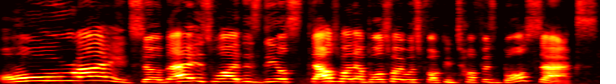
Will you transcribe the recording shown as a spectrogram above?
Alright, so that is why this deal, that was why that boss fight was fucking tough as ball sacks.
